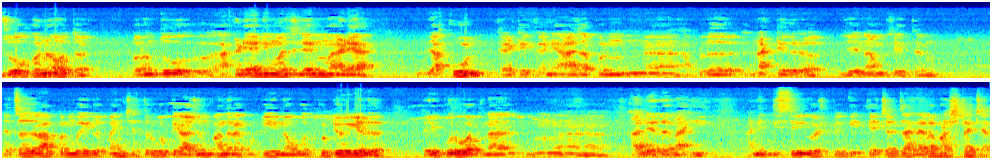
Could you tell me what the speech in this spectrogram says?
जो होणं होतं. परंतु आकडे आणि मजल्यान माड्या दाखवून त्या ठिकाणी आज आपण आपलं नाट्यगृह जे नामचेतन त्याचं जर आपण बघितलं पंच्याहत्तर कोटी अजून पंधरा कोटी नव्वद कोटीवर गेलं तरी पुरवठा आलेलं नाही. आणि तिसरी गोष्ट की त्याच्यात झालेला भ्रष्टाचार.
